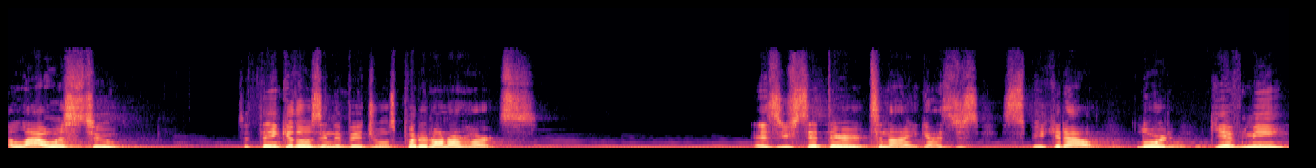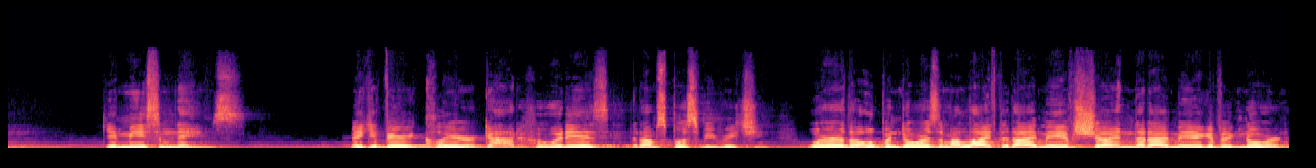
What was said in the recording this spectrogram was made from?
Allow us to, to think of those individuals, put it on our hearts. As you sit there tonight, guys, just speak it out. Lord, give me, give me some names. Make it very clear, God, who it is that I'm supposed to be reaching. Where are the open doors of my life that I may have shut and that I may have ignored?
